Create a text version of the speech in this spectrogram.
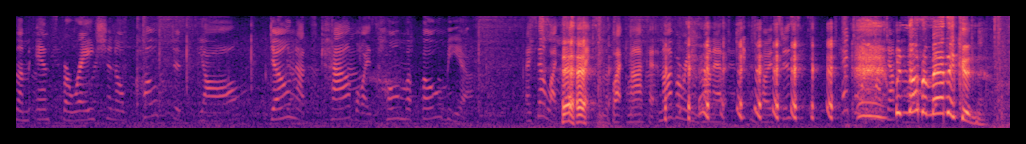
some inspirational posters, y'all. Donuts, cowboys, homophobia. They sell like hotcakes on the black market, and I've already run out of kitten posters. Head to one of my jump We're not American! If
